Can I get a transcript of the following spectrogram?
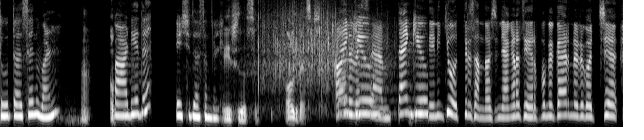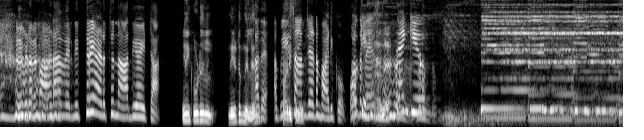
two thousand one. പാടിയത് Yesudas. All the best thank you thank you എനിക്ക് ഒത്തിരി സന്തോഷം. ഞങ്ങളുടെ ചേർപ്പുങ്കക്കാരന്റെ ഒരു കൊച്ച് ഇവിടെ പാടാൻ വരുന്നത് ഇത്രയും അടുത്ത് ആദ്യമായിട്ടാ. ഇനി കൂടുതൽ നീട്ടുന്നില്ല? അതെ അപ്പൊ ഈ. സാം ചേട്ടൻ പാടിക്കോ. Okay thank Okay.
